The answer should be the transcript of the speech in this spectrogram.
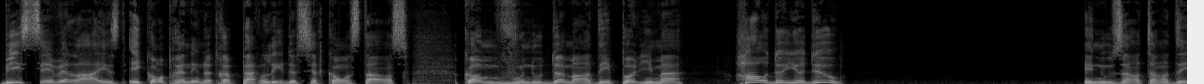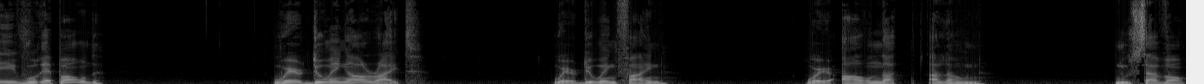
Be civilized et comprenez notre parler de circonstances comme vous nous demandez poliment How do you do? Et nous entendez vous répondre We're doing all right. We're doing fine. We're all not alone. Nous savons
